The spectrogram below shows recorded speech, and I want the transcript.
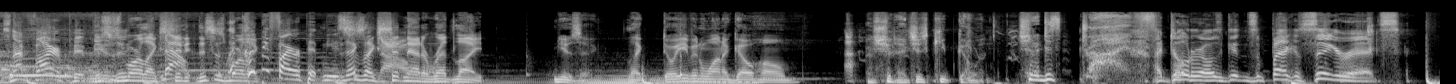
It's not fire pit music. This is more like No. sitting, this is It more could like be fire pit music. this is like sitting at a red light music. Like, do I even want to go home? Or should I just keep going? Should I just drive? I told her I was getting some pack of cigarettes.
